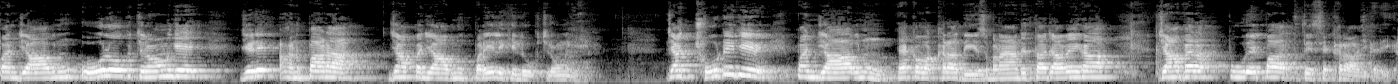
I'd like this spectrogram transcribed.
ਪੰਜਾਬ ਨੂੰ ਉਹ ਲੋਕ ਚਲਾਉਣਗੇ ਜਿਹੜੇ ਅਨਪੜ੍ਹ ਆ ਜਾਂ ਪੰਜਾਬ ਨੂੰ ਪੜ੍ਹੇ ਲਿਖੇ ਲੋਕ ਚਲਾਉਣਗੇ। ਜਾਂ ਛੋਟੇ ਜਿਹੇ ਪੰਜਾਬ ਨੂੰ ਇੱਕ ਵੱਖਰਾ ਦੇਸ਼ ਬਣਾ ਦਿੱਤਾ ਜਾਵੇਗਾ, ਜਾਂ ਫਿਰ ਪੂਰੇ ਭਾਰਤ ਤੇ ਸਿੱਖ ਰਾਜ ਕਰੇਗਾ।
